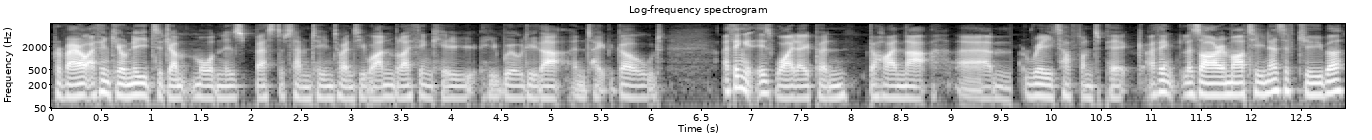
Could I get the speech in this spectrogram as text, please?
prevail. I think he'll need to jump more than his best of 17.21, but I think he, he will do that and take the gold. I think it is wide open behind that. Um, really tough one to pick. I think Lazaro Martinez of Cuba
